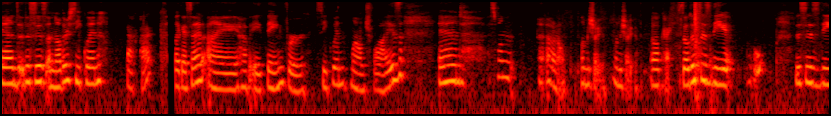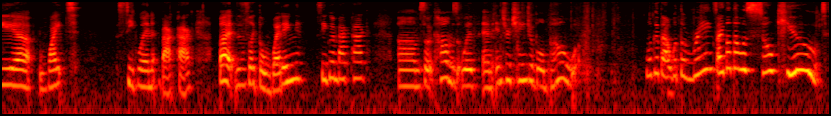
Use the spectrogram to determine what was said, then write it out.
And this is another sequin backpack. Like I said, I have a thing for sequin Loungeflies. And this one, I don't know. Let me show you. Let me show you. Okay, so this is the, oh, this is the uh, white sequin backpack. But this is like the wedding sequin backpack. Um, so it comes with an interchangeable bow. Look at that with the rings. I thought that was so cute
